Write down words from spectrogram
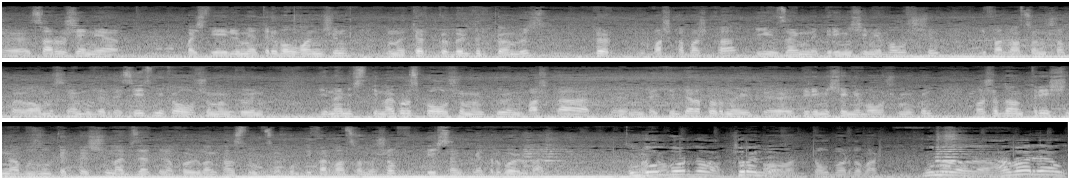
э, сооружения почти элүү метр болгон үчүн муну төрткө бөлдүрткөнбүз төрт башка башка и взаимное перемещение болуш үчүн деформацияны коюп алабыз эми бул жерде сейсмика болушу мүмкүн динамический нагрузка болушу мүмкүн башка мындай температурный перемещение болушу мүмкүн ошодон трещина бузулуп кетпеш үчүн обязательно коюлган конструкция бул деформацияны ошоп беш сантиметр коюлган бул долбоор да бар туура эле ооба долбоор да бар муну авариялык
